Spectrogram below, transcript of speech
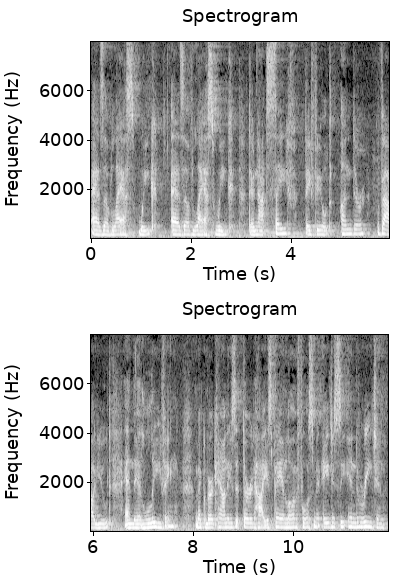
as of last week. As of last week, they're not safe. They feel undervalued and they're leaving. Mecklenburg County is the third highest paying law enforcement agency in the region.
